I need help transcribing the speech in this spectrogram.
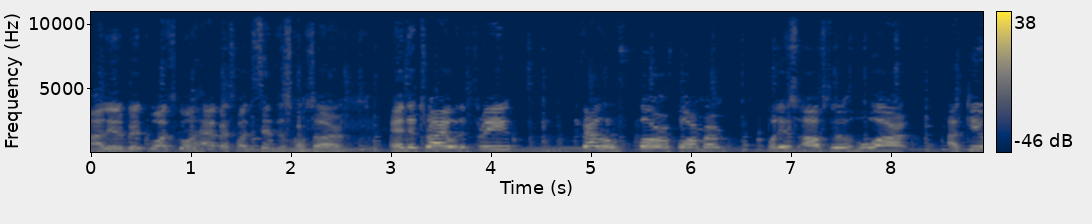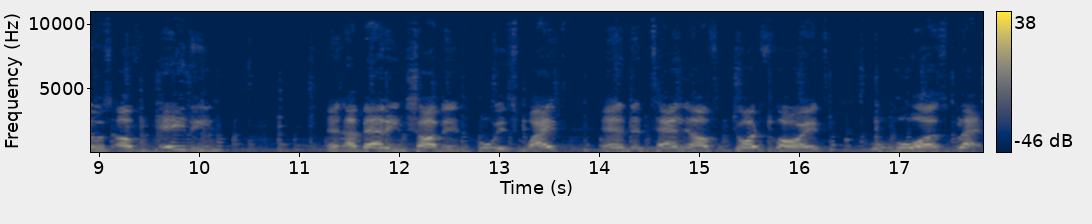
a little bit what's going to happen as far as the sentence is concerned. And the trial of the three fellow four former police officers who are accused of aiding and abetting Chauvin, who is white and the telling of George Floyd, who was black.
